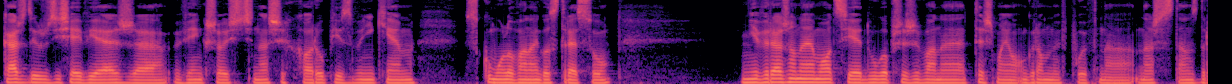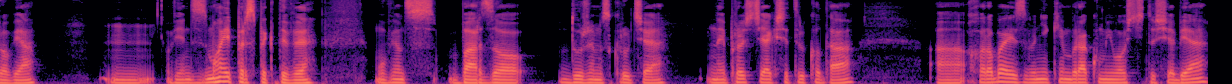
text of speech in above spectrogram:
każdy już dzisiaj wie, że większość naszych chorób jest wynikiem skumulowanego stresu. Niewyrażone emocje, długo przeżywane, też mają ogromny wpływ na nasz stan zdrowia. Mm, więc z mojej perspektywy, mówiąc bardzo dużym skrócie, najprościej jak się tylko da, a choroba jest wynikiem braku miłości do siebie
